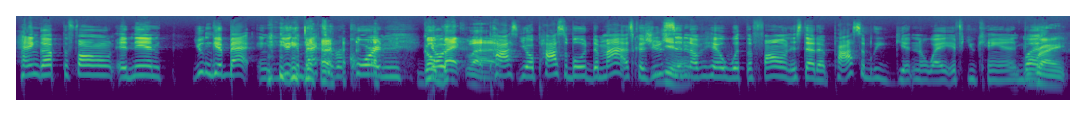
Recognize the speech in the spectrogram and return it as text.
Hang up the phone and then you can get back and you get back to recording. Go your, back live. pos- your possible demise because you Yeah. sitting over here with the phone instead of possibly getting away if you can. But right.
